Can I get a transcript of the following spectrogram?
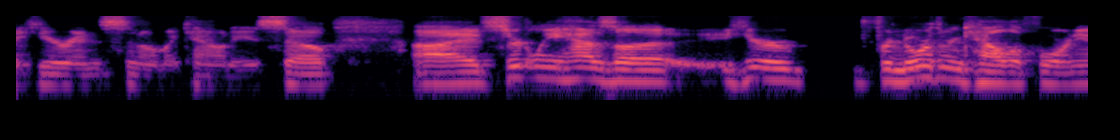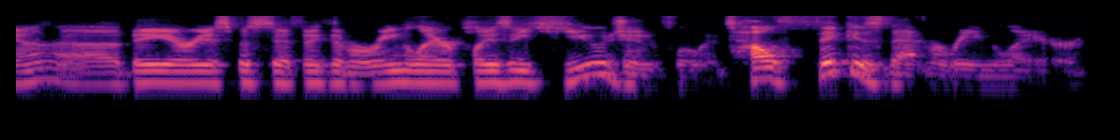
here in Sonoma County. So uh, it certainly has a here for Northern California, uh, Bay Area specific, the marine layer plays a huge influence. How thick is that marine layer?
